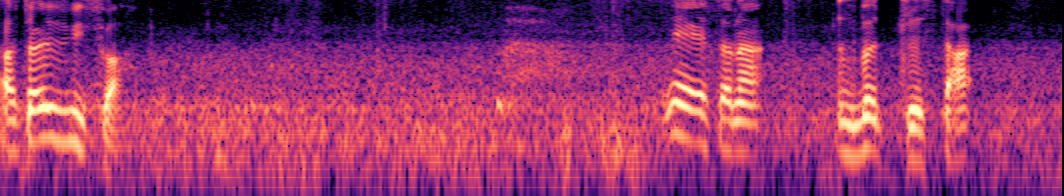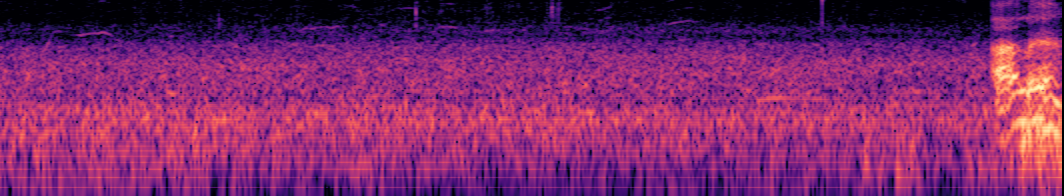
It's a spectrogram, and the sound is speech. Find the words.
A to jest Wisła. Nie jest ona zbyt czysta. Ale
